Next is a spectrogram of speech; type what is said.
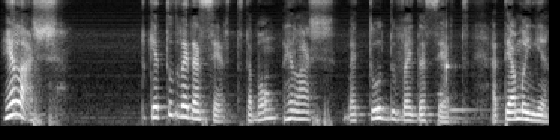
Relaxa. Porque tudo vai dar certo, tá bom? Relaxa. Vai tudo vai dar certo. Até amanhã.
